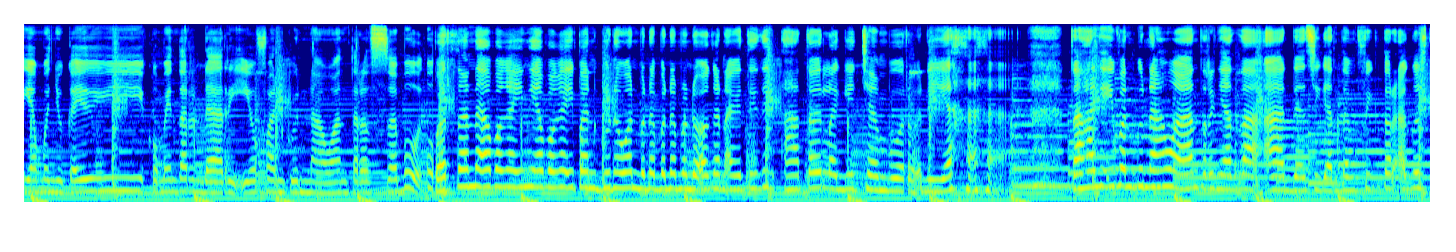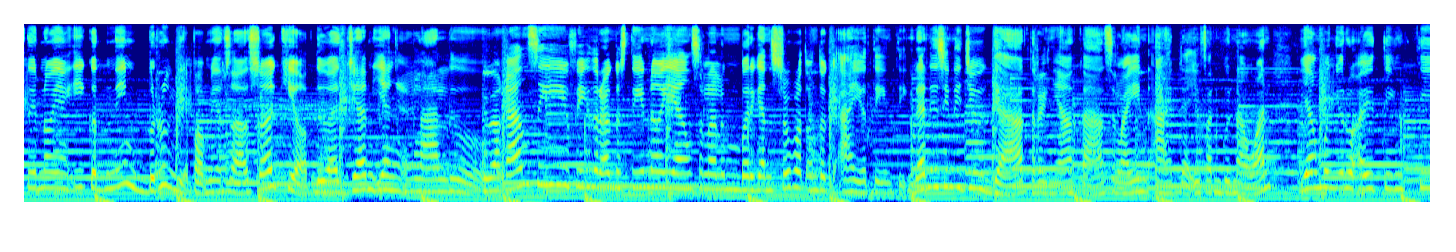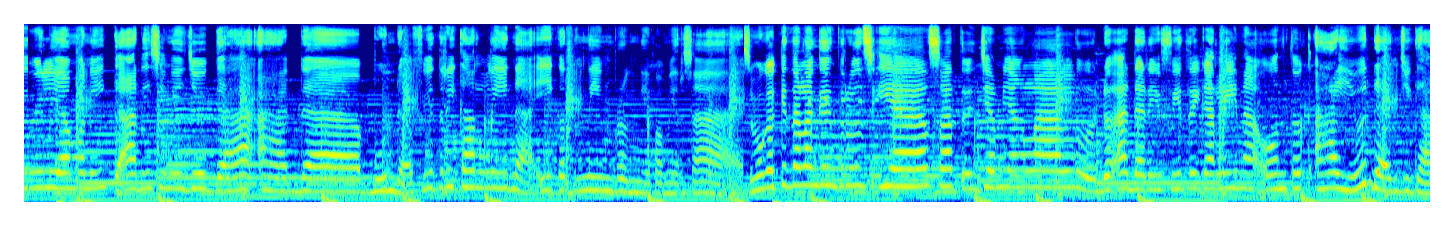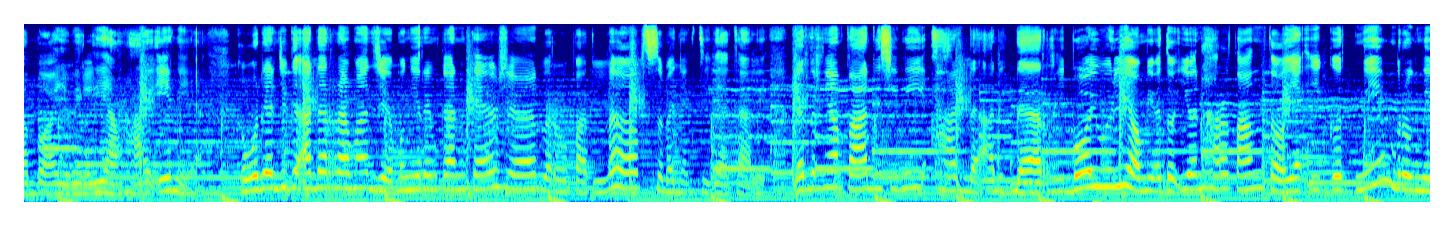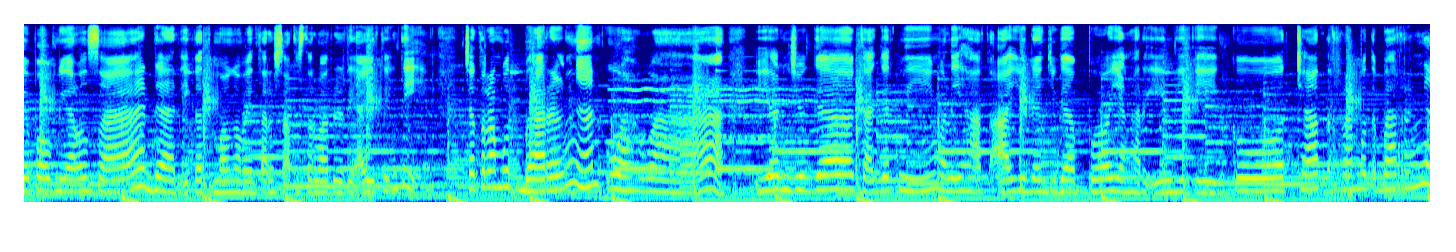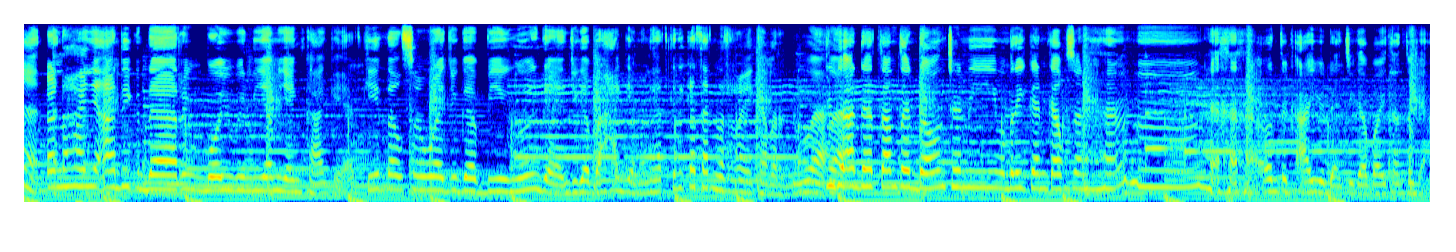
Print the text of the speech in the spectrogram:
yang menyukai komentar dari Ivan Gunawan tersebut. Pertanda apakah ini apakah Ivan Gunawan benar-benar mendoakan Ayu Ting Ting Atau lagi cemburu dia Tak hanya Ivan Gunawan, ternyata ada si ganteng Victor Agustino yang ikut nimbrung ya pemirsa Sokyo dua jam yang lalu. Terima kasih Victor Agustino yang selalu memberikan support untuk Ayu Ting Ting. Dan di sini juga ternyata selain ada Ivan Gunawan yang menyuruh Ayu Ting Ting William menikah, di sini juga ada Bunda Fitri Karlina ikut nimbrung ya pemirsa. Semoga kita langgeng terus ya satu jam yang lalu doa dari Fitri Karlina untuk Ayu dan juga Boy William hari ini ya Kemudian juga ada Ramaja mengirimkan caption berupa love sebanyak tiga kali. Dan ternyata di sini ada adik dari Boy William yaitu Ion Hartanto yang ikut nimbrung nih pemirsa dan ikut mau komentar status terbaru dari Ayu Ting Ting. Cat rambut barengan, wah wah. Ion juga kaget nih melihat Ayu dan juga Boy yang hari ini ikut cat rambut barengan. Dan hanya adik dari Boy William yang kaget. Kita semua juga bingung dan juga bahagia melihat kedekatan mereka berdua. Juga ada Tante Dawn nih memberikan caption hmm, untuk Ayu dan juga Boy tentunya.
